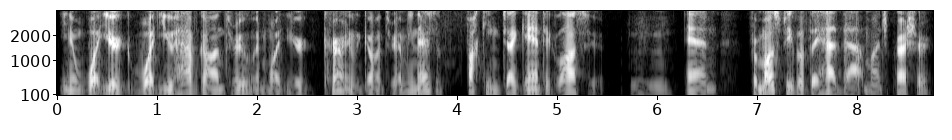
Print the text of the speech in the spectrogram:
you know what you're what you have gone through and what you're currently going through. I mean, there's a fucking gigantic lawsuit. Mm-hmm. And for most people if they had that much pressure,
